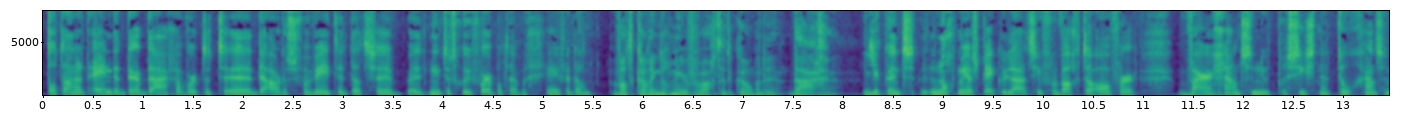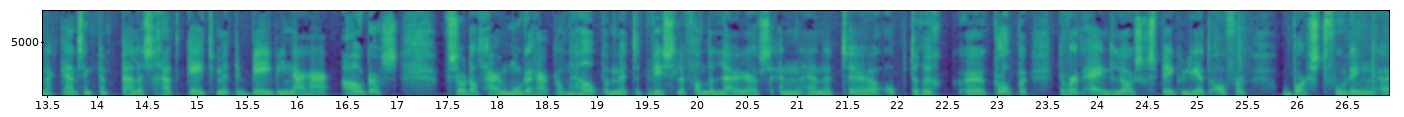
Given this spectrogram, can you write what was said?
tot aan het einde der dagen wordt het eh, de ouders verweten... dat ze het niet het goede voorbeeld hebben gegeven dan. Wat kan ik nog meer verwachten de komende dagen? Je kunt nog meer speculatie verwachten over waar gaan ze nu precies naartoe. Gaan ze naar Kensington Palace? Gaat Kate met de baby naar haar ouders? Zodat haar moeder haar kan helpen met het wisselen van de luiers en, en het eh, op terugkloppen. er wordt eindeloos gespeculeerd over borstvoeding. eh,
